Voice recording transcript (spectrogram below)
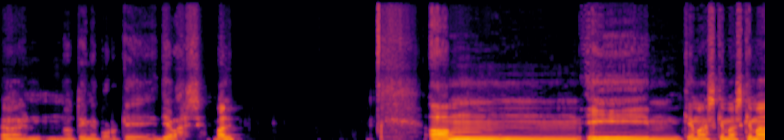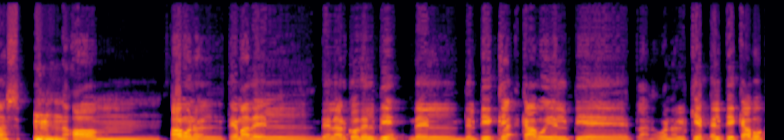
eh, no tiene por qué llevarse, ¿vale? y qué más, qué más, qué más. ah, bueno, el tema del, arco del pie, del, pie cabo y el pie plano. Bueno, el, el pie cabo,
